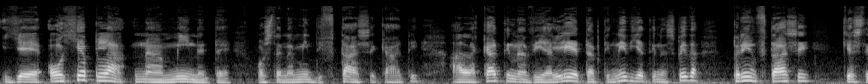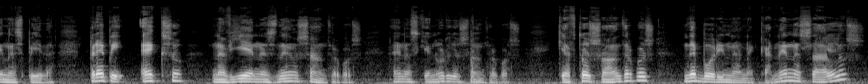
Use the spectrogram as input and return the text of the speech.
Για όχι απλά να αμήνεται ώστε να μην τη φτάσει κάτι, αλλά κάτι να διαλύεται από την ίδια την ασπίδα πριν φτάσει και στην ασπίδα. Πρέπει έξω να βγει ένας νέος άνθρωπος, ένας καινούριος άνθρωπος. Και αυτός ο άνθρωπος δεν μπορεί να είναι κανένας άλλος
